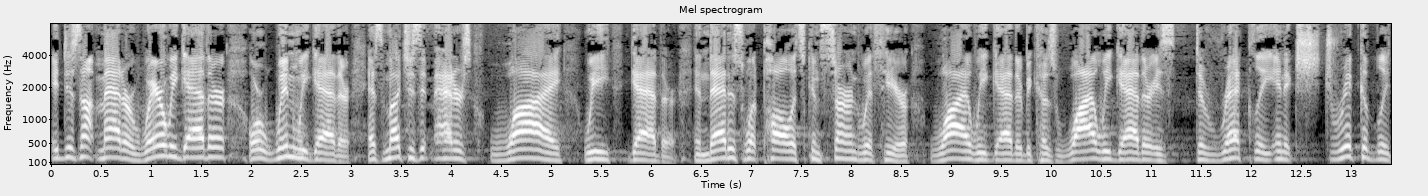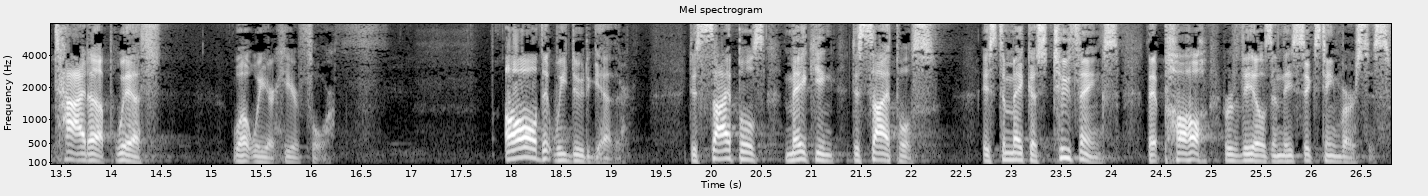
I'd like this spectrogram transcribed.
It does not matter where we gather or when we gather as much as it matters why we gather. And that is what Paul is concerned with here. Why we gather because why we gather is directly, inextricably tied up with what we are here for. All that we do together. Disciples making disciples is to make us two things that Paul reveals in these 16 verses.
